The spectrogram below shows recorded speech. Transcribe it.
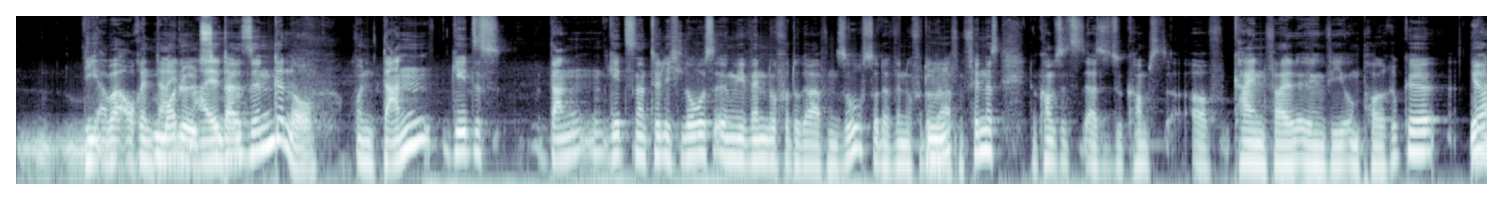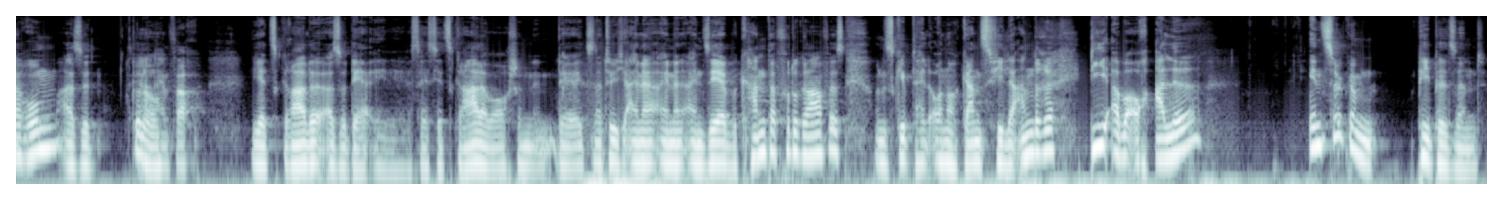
Die aber auch in deinem Models. Alter und dann- sind. Genau. Und dann geht es, dann geht es natürlich los, irgendwie, wenn du Fotografen suchst oder wenn du Fotografen Mhm. findest. Du kommst jetzt, also du kommst auf keinen Fall irgendwie um Paul Rübke Ja. herum. Also Genau. einfach jetzt gerade, also der, äh, das heißt jetzt gerade, aber auch schon, der jetzt natürlich eine, eine, ein sehr bekannter Fotograf ist. Und es gibt halt auch noch ganz viele andere, die aber auch alle Instagram-People sind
